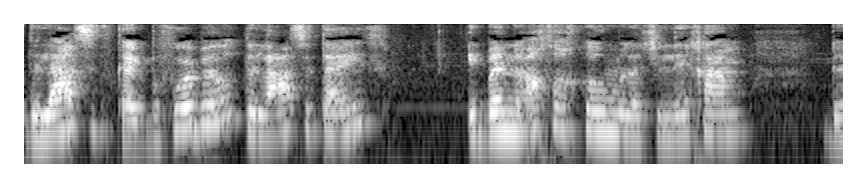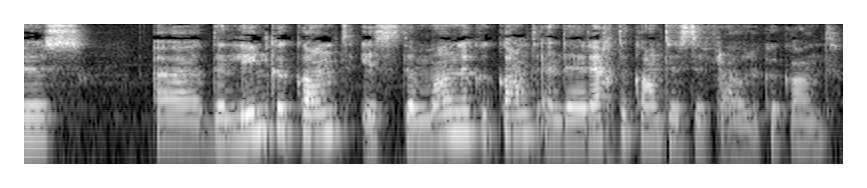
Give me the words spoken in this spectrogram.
de laatste, kijk bijvoorbeeld de laatste tijd. Ik ben erachter gekomen dat je lichaam dus uh, de linkerkant is de mannelijke kant en de rechterkant is de vrouwelijke kant.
